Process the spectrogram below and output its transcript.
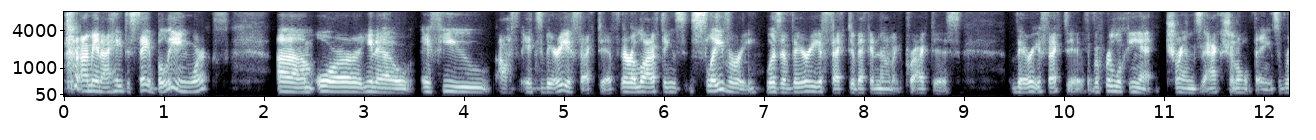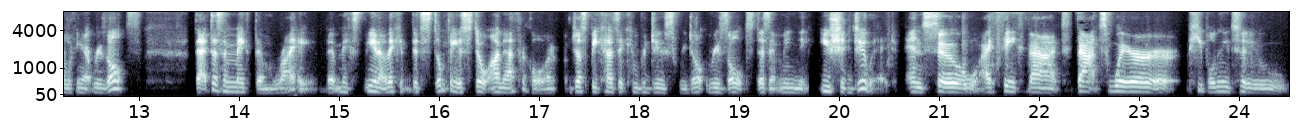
i mean i hate to say it, bullying works um, or you know if you it's very effective there are a lot of things slavery was a very effective economic practice very effective if we're looking at transactional things if we're looking at results that doesn't make them right. That makes, you know, they can, it's something is still unethical. Just because it can produce result, results doesn't mean that you should do it. And so I think that that's where people need to,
